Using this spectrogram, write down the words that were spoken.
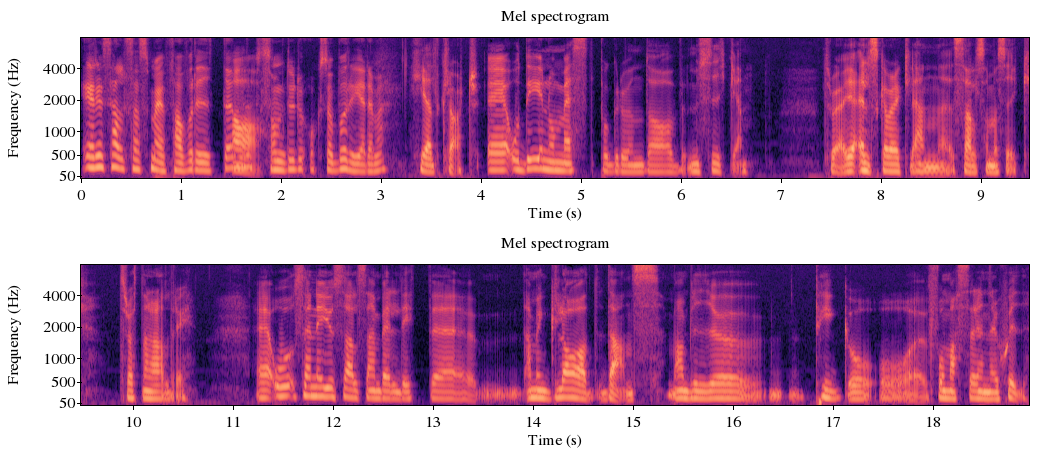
Är det salsa som är favoriten, Ja. som du också började med? Helt klart. Eh, och det är nog mest på grund av musiken. Tror jag. Jag älskar verkligen eh, salsamusik. Tröttnar aldrig. Eh, och sen är ju salsa en väldigt eh, ja, men glad dans. Man blir ju pigg och, och får massor energi.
